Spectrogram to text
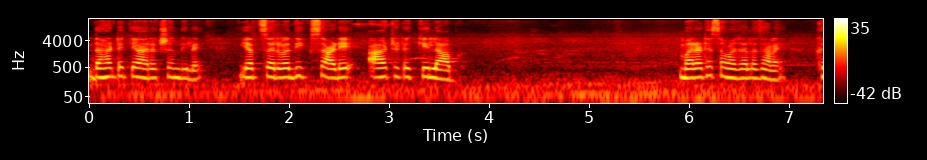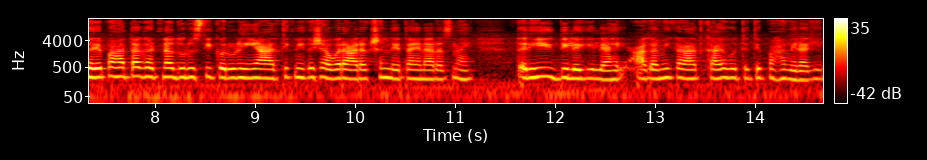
दहा टक्के आरक्षण दिलंय. यात सर्वाधिक साडेआठ टक्के लाभ. मराठा समाजाला झालाय. खरे पाहता घटना दुरुस्ती करूनही या आर्थिक निकषावर आरक्षण देता येणारच नाही तरीही दिले गेले आहे. आगामी काळात काय होते ते पाहावे लागेल.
